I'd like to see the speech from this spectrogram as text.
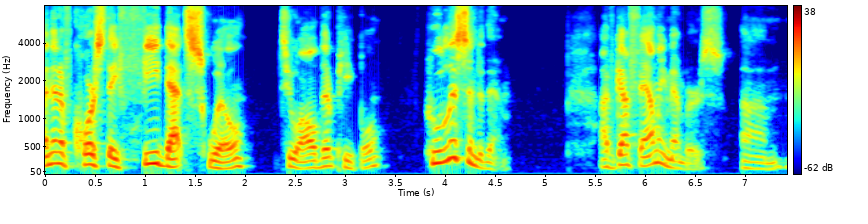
And then of course they feed that swill to all their people who listen to them. I've got family members um,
